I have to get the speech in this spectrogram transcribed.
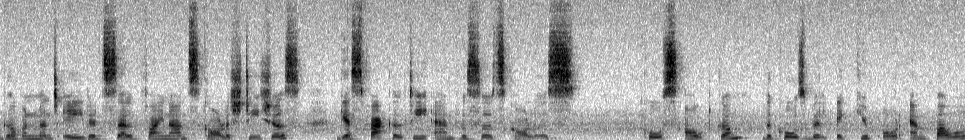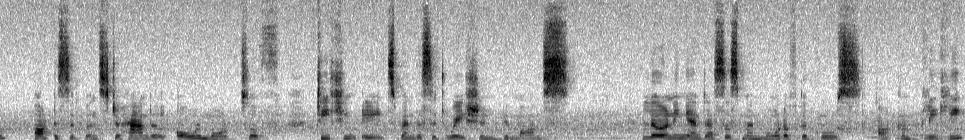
government aided self financed college teachers, guest faculty, and research scholars. Course outcome The course will equip or empower participants to handle all modes of teaching aids when the situation demands. Learning and assessment mode of the course are completely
